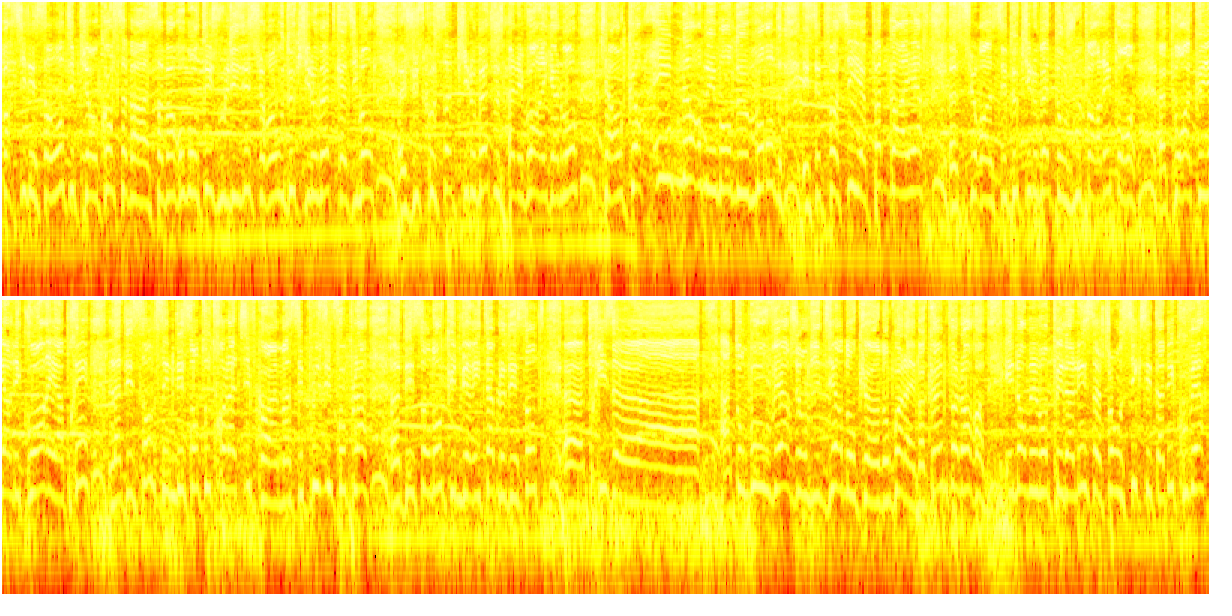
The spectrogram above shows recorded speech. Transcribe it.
partie descendante et puis encore ça va, remonter, je vous le disais, sur un ou deux kilomètres quasiment euh, jusqu'aux 5 kilomètres. Vous allez voir également qu'il y a encore énormément de monde et cette fois-ci il n'y a pas de barrière euh, sur euh, ces deux kilomètres dont je vous parlais pour, pour accueillir les coureurs. Et après, la descente, c'est une descente toute relative quand même. hein. C'est plus du faux plat descendant qu'une véritable descente prise à, tombeau ouvert, j'ai envie de dire. Donc, donc voilà, il va quand même falloir énormément pédaler, sachant aussi que c'est à découvert.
